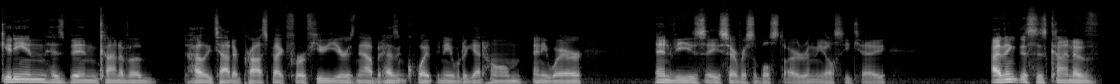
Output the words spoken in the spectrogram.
Gideon has been kind of a highly touted prospect for a few years now, but hasn't quite been able to get home anywhere. Envyy's a serviceable starter in the LCK. I think this is kind of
